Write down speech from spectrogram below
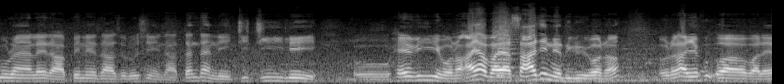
ကိုရန်ကလည်းဒါပင်လယ်စာဆိုလို့ရှိရင်ဒါတန်တန်လေးကြီးကြီးလေးဟို heavy တွေပေါ့နော်အားရပါရစားခြင်းတဲ့သူတွေပေါ့နော် ဟိုတခါရဖူဟိုဗာလဲ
